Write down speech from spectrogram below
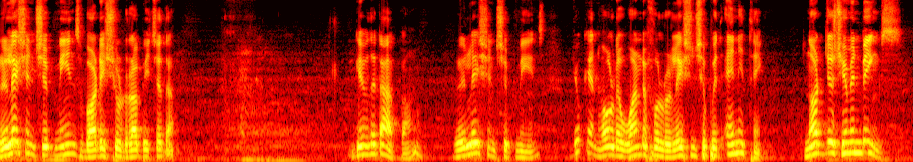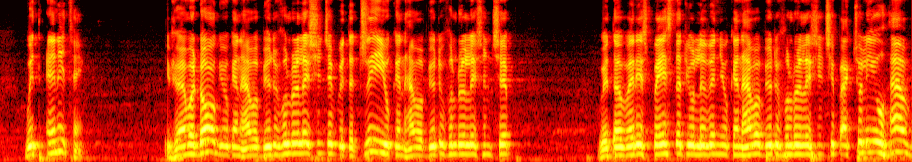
relationship means body should rub each other. Give that up, huh? Relationship means you can hold a wonderful relationship with anything, not just human beings, with anything. If you have a dog, you can have a beautiful relationship, with a tree you can have a beautiful relationship, with the very space that you live in, you can have a beautiful relationship. Actually, you have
